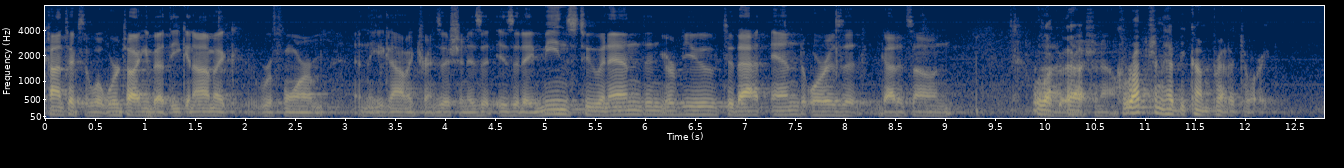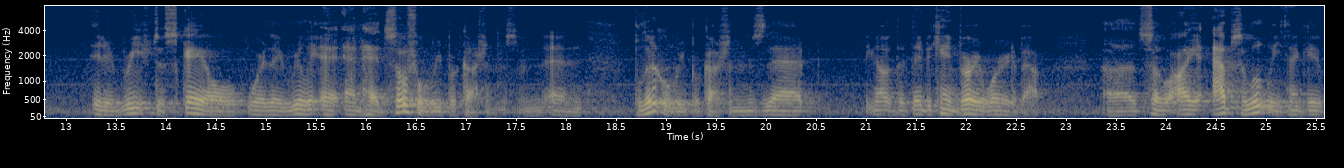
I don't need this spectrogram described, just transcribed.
context of what we're talking about, the economic reform and the economic transition, is it, is it a means to an end in your view, to that end, or is it got its own Well, look, uh, uh, rationale? corruption had become predatory. It had reached a scale where they really, a- and had social repercussions and, and political repercussions that, you know, that they became very worried about. Uh, So I absolutely think it,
